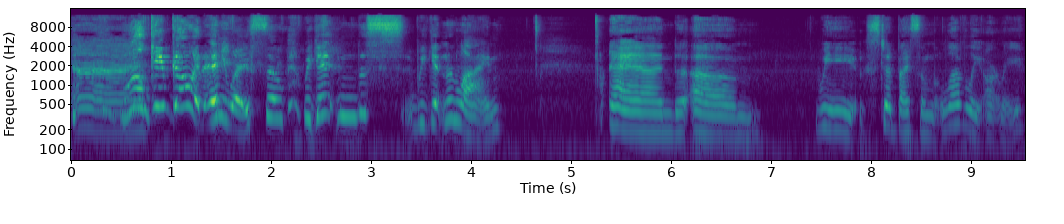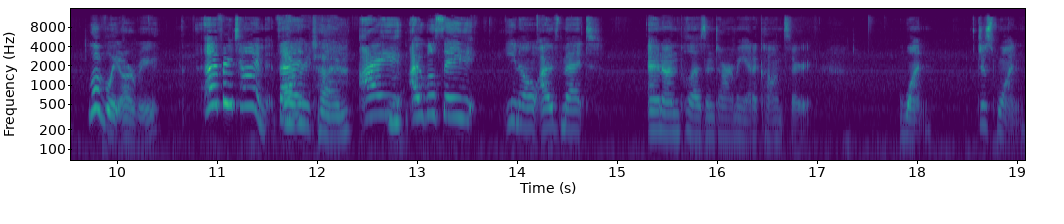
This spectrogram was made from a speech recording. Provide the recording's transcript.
Uh, we'll keep going anyway. So we get in this, we get in the line, and um, we stood by some lovely army, lovely army every time that every time. I I will say, you know, I've met an unpleasant army at a concert. One. Just one.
